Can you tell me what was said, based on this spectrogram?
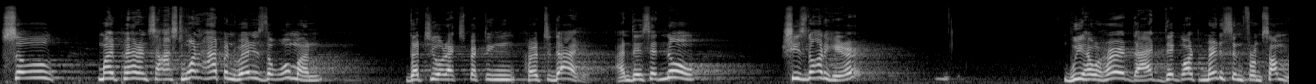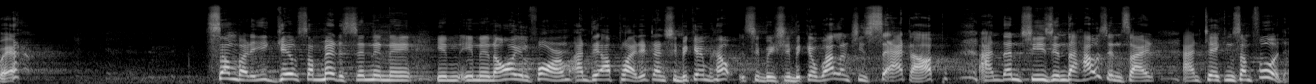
So my parents asked, What happened? Where is the woman that you are expecting her to die? And they said, No, she's not here. We have heard that they got medicine from somewhere. somebody gave some medicine in, a, in, in an oil form and they applied it and she became, she, she became well and she sat up and then she's in the house inside and taking some food.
